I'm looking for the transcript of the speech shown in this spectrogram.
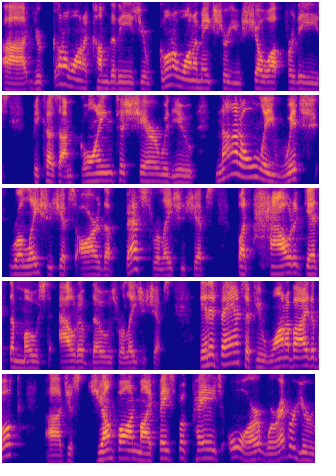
Uh, you're going to want to come to these. You're going to want to make sure you show up for these because I'm going to share with you not only which relationships are the best relationships, but how to get the most out of those relationships in advance. If you want to buy the book, uh, just jump on my Facebook page or wherever you're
